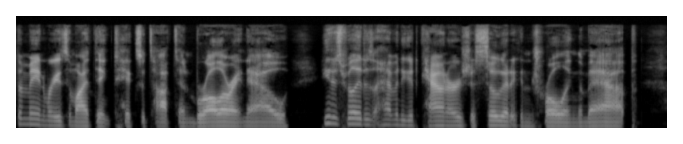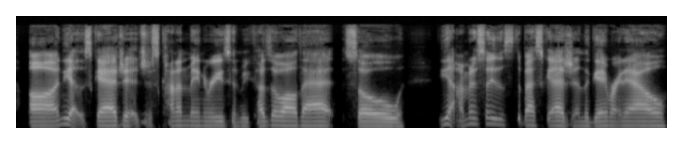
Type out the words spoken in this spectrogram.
the main reason why I think Tick's a top ten brawler right now. He just really doesn't have any good counters. Just so good at controlling the map. Uh, and yeah, this gadget is just kind of the main reason because of all that. So yeah, I'm gonna say this is the best gadget in the game right now.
